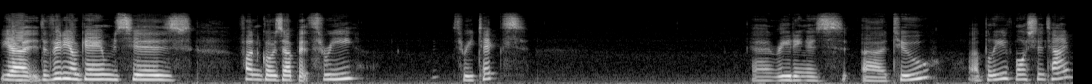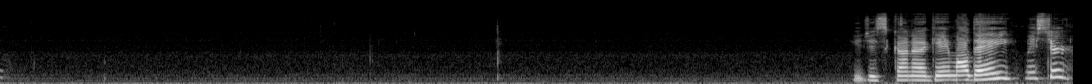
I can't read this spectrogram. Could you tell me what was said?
Yeah, the video games, his fun goes up at three, three ticks. And reading is uh, two, I believe, most of the time. You just gonna game all day, mister?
